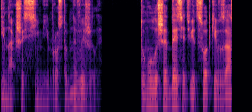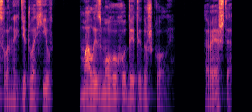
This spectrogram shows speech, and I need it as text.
інакше сім'ї просто б не вижили. Тому лише 10% засланих дітлахів мали змогу ходити до школи, решта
